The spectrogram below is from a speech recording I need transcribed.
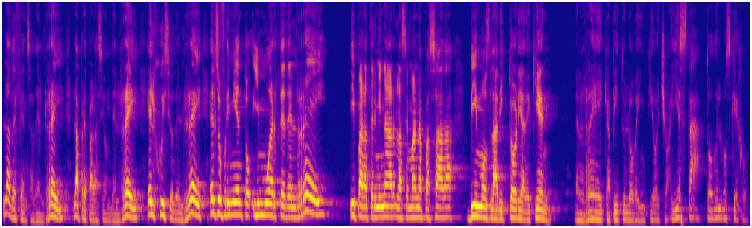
la defensa del rey, la preparación del rey, el juicio del rey, el sufrimiento y muerte del rey. Y para terminar, la semana pasada vimos la victoria de quién? El rey, capítulo 28. Ahí está todo el bosquejo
